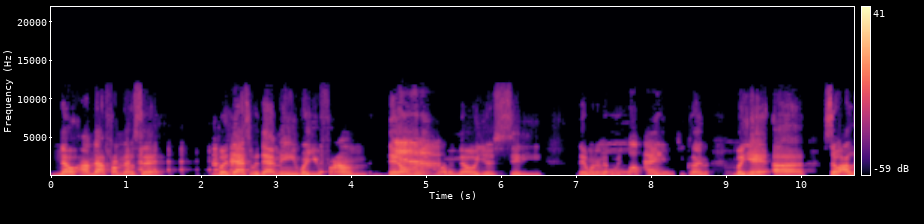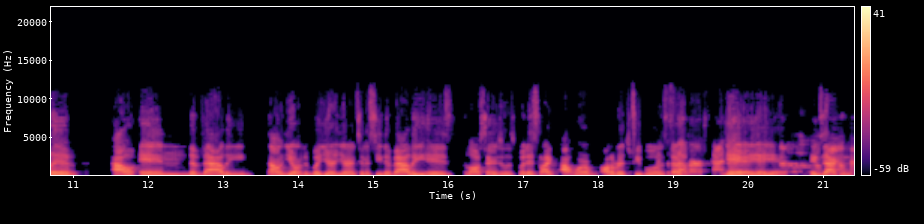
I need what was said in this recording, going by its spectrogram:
No, I'm not from no set. But Okay. that's what that means. Where you from? They don't really want to know your city. They want to know what Ooh, you're okay. hanging, what you claiming. But Mhm. yeah, uh, so I live out in the valley. Don't, you don't, but you're you're in Tennessee. The valley is Los Angeles, but it's like out where all the rich people and stuff. suburbs kind of. Yeah, yeah, yeah. Oh, okay, Exactly. okay.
